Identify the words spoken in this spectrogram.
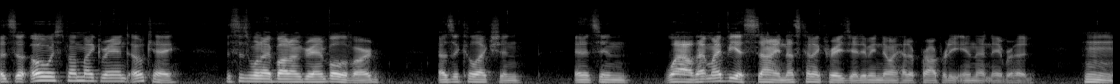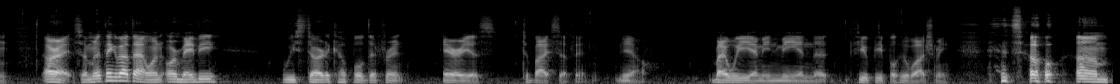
It's a, oh, it's from my Grand. Okay. This is one I bought on Grand Boulevard as a collection. And it's in, wow, that might be a sign. That's kind of crazy. I didn't even know I had a property in that neighborhood. Hmm. All right. So I'm going to think about that one. Or maybe we start a couple different areas to buy stuff in. You know, by we, I mean me and the few people who watch me. so, um,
